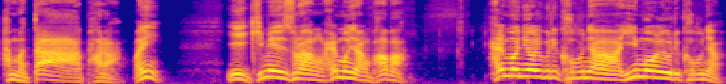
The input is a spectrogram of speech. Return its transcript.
한번 딱 봐라. 아니? 이 김혜수랑 할머니랑 봐봐. 할머니 얼굴이 커보냐, 이모 얼굴이 커보냐.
